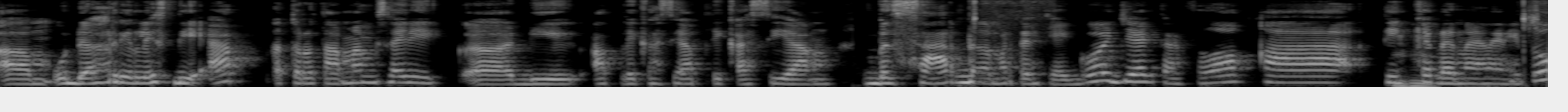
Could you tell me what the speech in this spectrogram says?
um, udah rilis di app, terutama misalnya di uh, di aplikasi-aplikasi yang besar dalam artian kayak Gojek, Traveloka, tiket mm -hmm. dan lain-lain itu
